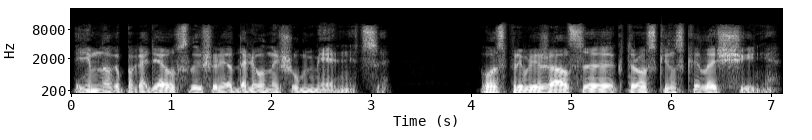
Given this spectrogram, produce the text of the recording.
и, немного погодя, услышали отдаленный шум мельницы. Воз приближался к Троскинской лощине.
